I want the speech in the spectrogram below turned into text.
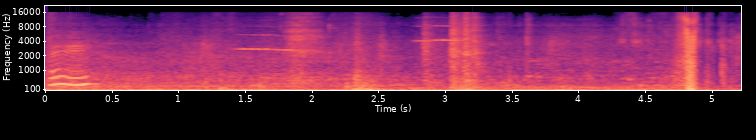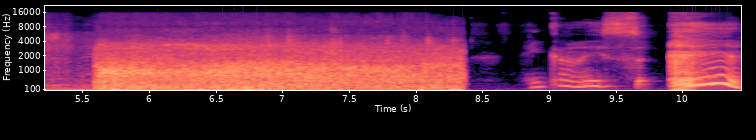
Hey. Hey guys. I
